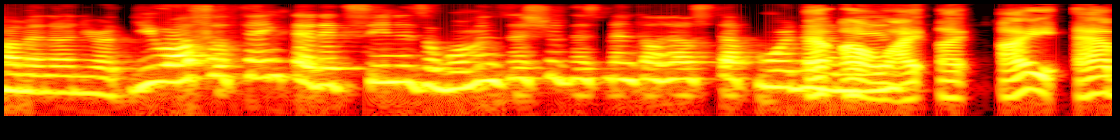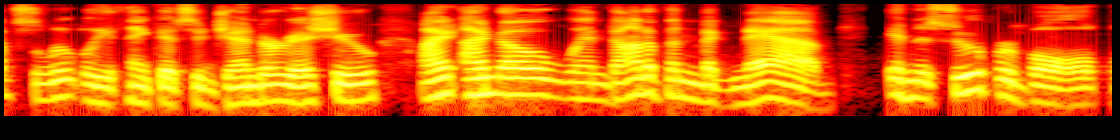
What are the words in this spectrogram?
comment on your. Do you also think that it's seen as a woman's issue, this mental health stuff, more than uh, oh, I, I, I absolutely think it's a gender issue. I, I know when Donovan McNabb in the Super Bowl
